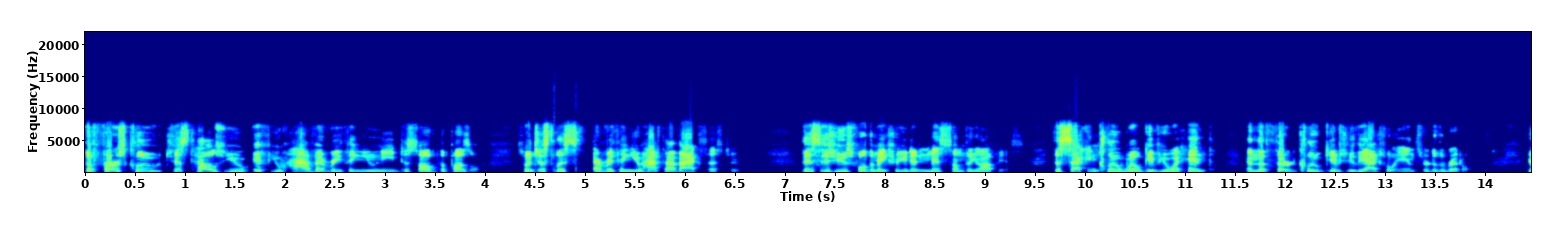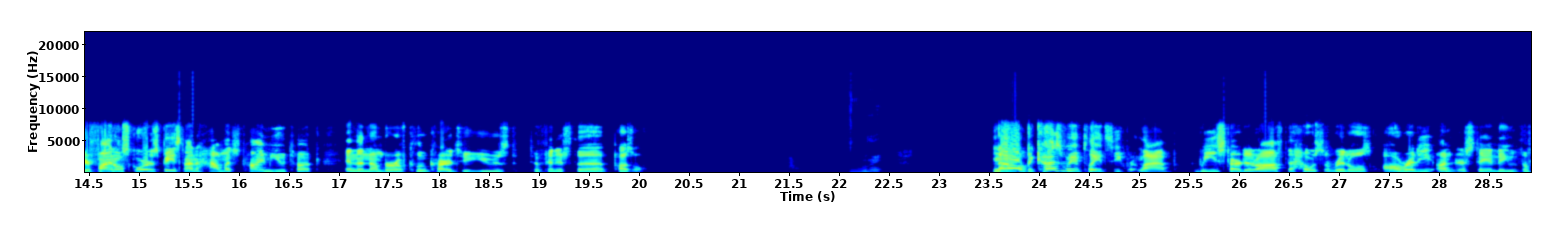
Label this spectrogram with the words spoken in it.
The first clue just tells you if you have everything you need to solve the puzzle. So it just lists everything you have to have access to. This is useful to make sure you didn't miss something obvious. The second clue will give you a hint, and the third clue gives you the actual answer to the riddle. Your final score is based on how much time you took and the number of clue cards you used to finish the puzzle. All right. Now, because we played Secret Lab, we started off the House of Riddles already understanding the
